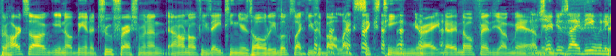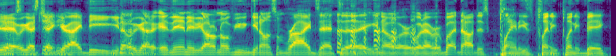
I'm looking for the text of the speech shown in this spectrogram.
But Hartzog, you know, being a true freshman, I, I, don't know if he's 18 years old. He looks like he's about like 16, right? No, no offense, young man. I mean, check his ID when he yeah, we got to check your ID. You know, we got to, and then if, I don't know if you can get on some rides at, uh, you know, or whatever. But no, just playing. He's plenty, plenty big.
